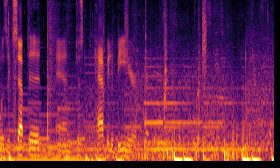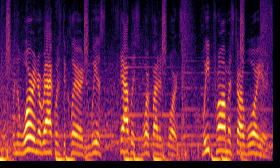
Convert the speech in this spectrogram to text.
was accepted and just happy to be here. When the war in Iraq was declared and we established Warfighter Sports, we promised our warriors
